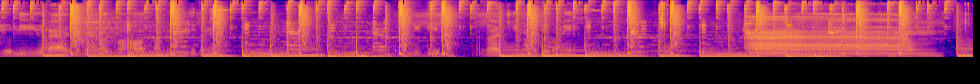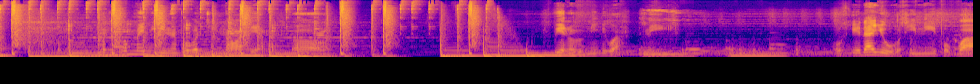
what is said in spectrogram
อยู่นี่อยู่แล้วใช่ไหมแล้วก็เอาตอนอยู่ตรงนี้ตอนนี้ดีไหมแล้วก็ทีน้อยอยู่ตรงนี้ อ่า มันก็ไม่ดีนะเพราะว่าทีน้อยเนี่ยมัน เปลี่ยนมาแบบนี้ดีกว่านี่โอเคได้อยู่ทีมนี้ผมว่า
